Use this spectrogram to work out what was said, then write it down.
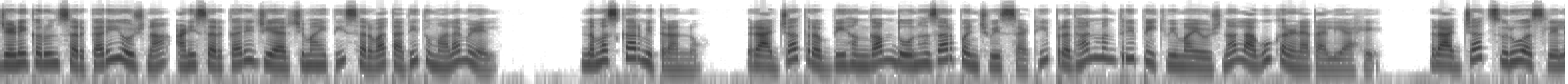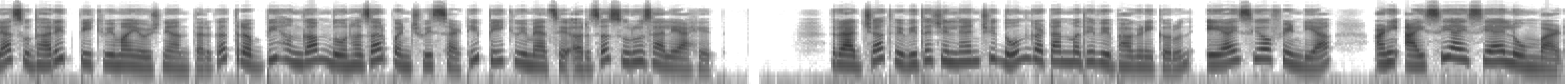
जेणेकरून सरकारी योजना आणि सरकारी जीआरची माहिती सर्वात आधी तुम्हाला मिळेल. नमस्कार मित्रांनो राज्यात रब्बी हंगाम दोन हजार पंचवीससाठी प्रधानमंत्री पीक विमा योजना लागू करण्यात आली आहे. राज्यात सुरू असलेल्या सुधारित पीक विमा योजनेअंतर्गत रब्बी हंगाम दोन हजार पंचवीससाठी पीक विम्याचे अर्ज सुरू झाले आहेत. राज्यात विविध जिल्ह्यांची दोन गटांमध्ये विभागणी करून एआयसी ऑफ इंडिया आणि आयसीआयसीआय लोंबार्ड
